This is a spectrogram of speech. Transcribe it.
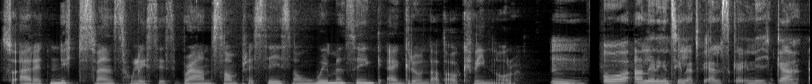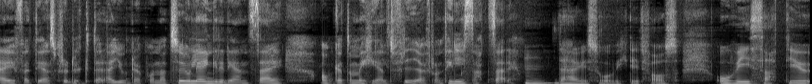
så är det ett nytt svenskt holistiskt brand som precis som Women's Inc är grundat av kvinnor. Mm. Och anledningen till att vi älskar Unika är ju för att deras produkter är gjorda på naturliga ingredienser och att de är helt fria från tillsatser. Mm, det här är så viktigt för oss. Och vi satt ju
